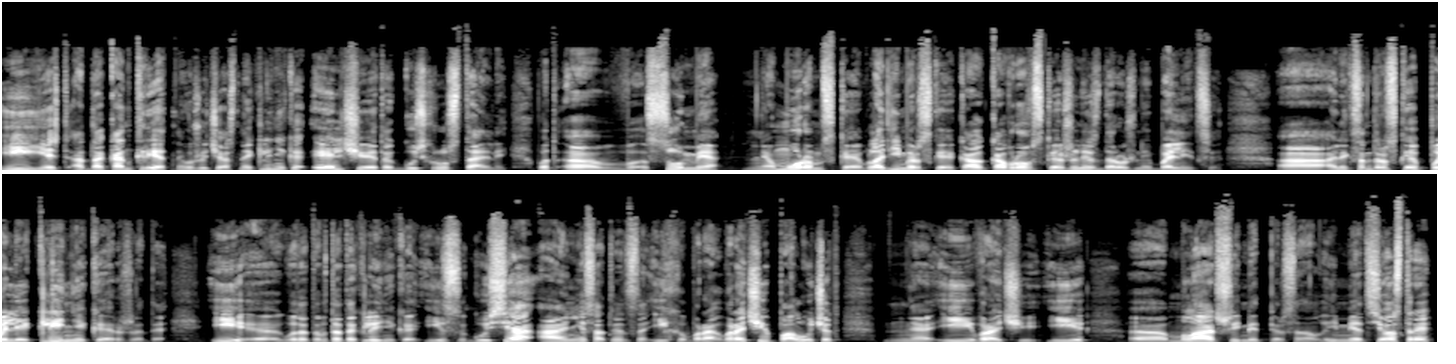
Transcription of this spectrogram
И есть одна конкретная уже частная клиника, Эльчи, это Гусь Хрустальный. Вот а, в сумме Муромская, Владимирская, Ковровская железнодорожные больницы, а, Александровская поликлиника РЖД и а, вот, эта, вот эта клиника из Гуся, они, соответственно, их врачи получат получат и врачи, и э, младший медперсонал, и медсестры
